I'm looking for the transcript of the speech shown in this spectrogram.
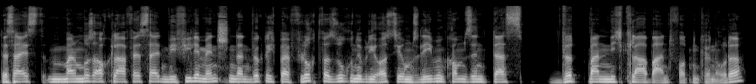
Das heißt, man muss auch klar festhalten, wie viele Menschen dann wirklich bei Fluchtversuchen über die Ostsee ums Leben gekommen sind, das wird man nicht klar beantworten können, oder?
